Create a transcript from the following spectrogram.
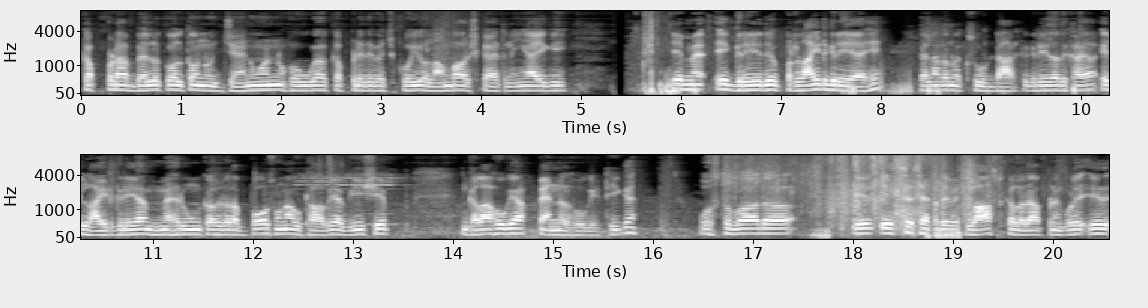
ਕੱਪੜਾ ਬਿਲਕੁਲ ਤੁਹਾਨੂੰ ਜੈਨੂਅਨ ਹੋਊਗਾ, ਕੱਪੜੇ ਦੇ ਵਿੱਚ ਕੋਈ ਉਲਾਂਭਾ ਔਰ ਸ਼ਿਕਾਇਤ ਨਹੀਂ ਆਏਗੀ। ਇਹ ਮੈਂ, ਇਹ ਗ੍ਰੇ ਦੇ ਉੱਪਰ ਲਾਈਟ ਗ੍ਰੇ ਆ ਇਹ। ਪਹਿਲਾਂ ਤੁਹਾਨੂੰ ਇੱਕ ਸੂਟ ਡਾਰਕ ਗ੍ਰੇ ਦਾ ਦਿਖਾਇਆ। ਇਹ ਲਾਈਟ ਗ੍ਰੇ ਆ ਮਹਿਰੂਨ ਕਲਰ ਦਾ ਬਹੁਤ ਸੋਹਣਾ ਉਠਾਵੇ ਆ ਵੀ ਸ਼ੇਪ ਗਲਾ ਹੋ ਗਿਆ ਪੈਨਲ ਹੋ ਗਏ, ਠੀਕ ਹੈ। ਉਸ ਤੋਂ ਬਾਅਦ ਇਹ, ਇਸੇ ਸੈੱਟ ਦੇ ਵਿੱਚ ਲਾਸਟ ਕਲਰ ਆ ਆਪਣੇ ਕੋਲੇ। ਇਹ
